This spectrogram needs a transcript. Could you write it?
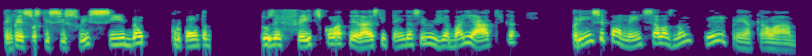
Tem pessoas que se suicidam por conta dos efeitos colaterais que tem da cirurgia bariátrica principalmente se elas não cumprem aquela,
